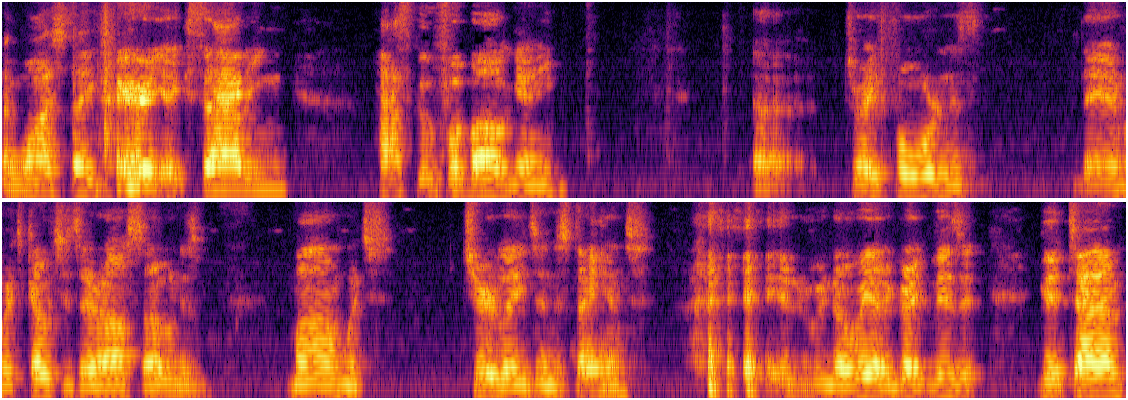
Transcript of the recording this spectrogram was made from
and watched a very exciting high school football game. Uh, Trey Ford and his dad, which coaches there also, and his mom, which cheerleads in the stands. And we know we had a great visit, good time.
